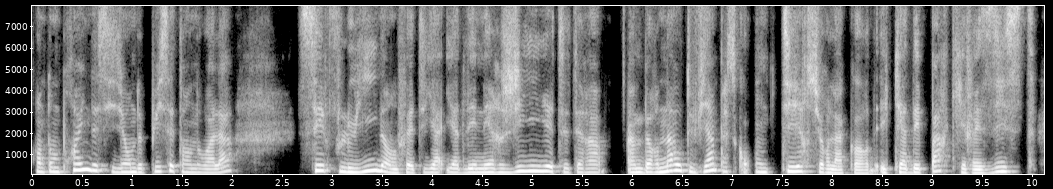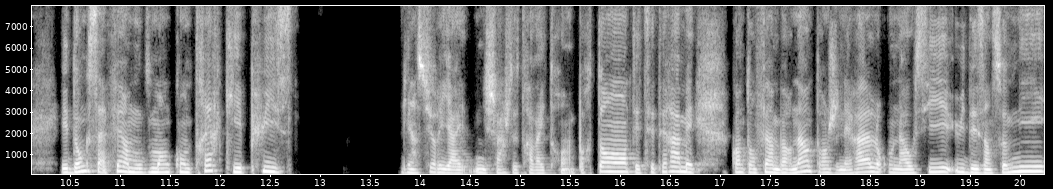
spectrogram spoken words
Quand on prend une décision depuis cet endroit-là, c'est fluide en fait. Il y a, de l'énergie, etc. Un burn-out vient parce qu'on tire sur la corde et qu'il y a des parts qui résistent. Et donc, ça fait un mouvement contraire qui épuise. Bien sûr, il y a une charge de travail trop importante, etc. Mais quand on fait un burn-out, en général, on a aussi eu des insomnies,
